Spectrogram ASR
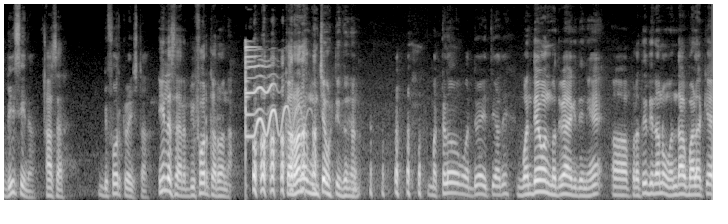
B ಸಿನಾ ಹಾಂ ಸರ್ ಬಿಫೋರ್ ಕ್ರೈಸ್ಟಾ ಇಲ್ಲ ಸರ್ ಬಿಫೋರ್ ಕರೋನಾ ಕರೋನಾ ಮುಂಚೆ ಹುಟ್ಟಿದ್ದು ನಾನು. ಮಕ್ಕಳು ಮದುವೆ ಇತ್ಯಾದಿ ಒಂದೇ ಒಂದು ಮದುವೆ ಆಗಿದ್ದೀನಿ. ಆ, ಪ್ರತಿದಿನನೂ ಒಂದಾಗ ಬಾಳಕ್ಕೆ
